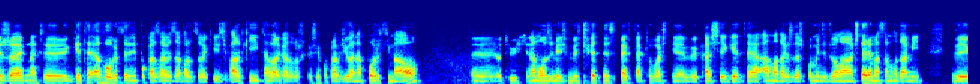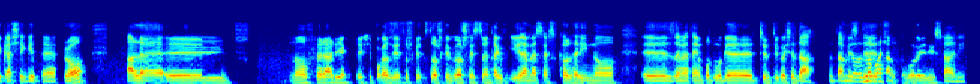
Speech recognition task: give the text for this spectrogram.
że jednak e, GTA w ogóle wtedy nie pokazały za bardzo jakiejś walki i ta walka troszkę się poprawiła na Portimao. Oczywiście na Monzy mieliśmy świetny spektakl właśnie w klasie GT AMA, także też pomiędzy dwoma, czterema samochodami w klasie GT Pro, ale y, no Ferrari jak tutaj się pokazuje troszkę, troszkę gorszej strony, tak w ILMS-ach z kolei no y, zamiatają podłogę czym tylko się da. No, tam jest, No, no tam podłoga jest niszczalni.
